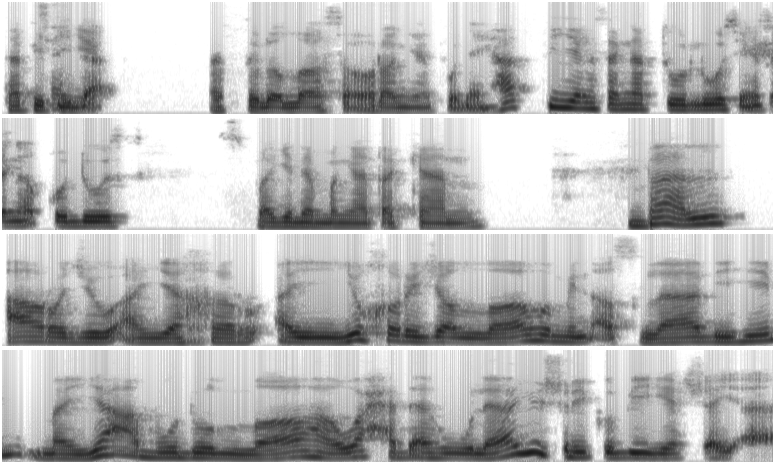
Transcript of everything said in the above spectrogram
tapi saya. tidak Rasulullah seorang yang punya hati yang sangat tulus, yang sangat kudus. Baginda mengatakan, Bal arju an yukhrijallahu min aslabihim man ya'budullaha wahdahu la yushriku bihi syai'a.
